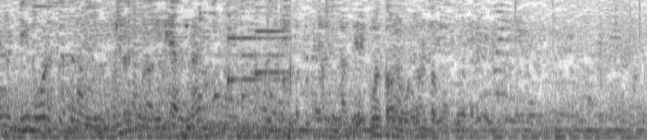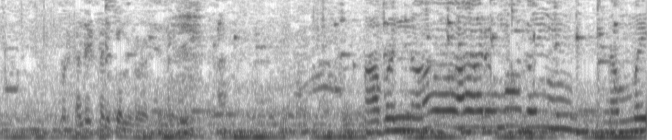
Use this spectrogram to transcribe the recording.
எங்க டீமோட சேர்த்து நான் பண்றதுக்கு நான் ரெடியா இருக்கிறேன் அவன் ஆறுமுகம் நம்மை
